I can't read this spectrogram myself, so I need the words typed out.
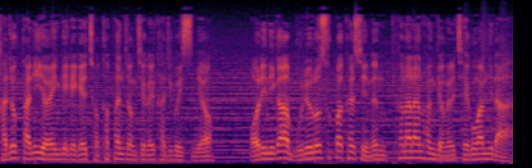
가족 단위 여행객에게 적합한 정책을 가지고 있으며 어린이가 무료로 숙박할 수 있는 편안한 환경을 제공합니다.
